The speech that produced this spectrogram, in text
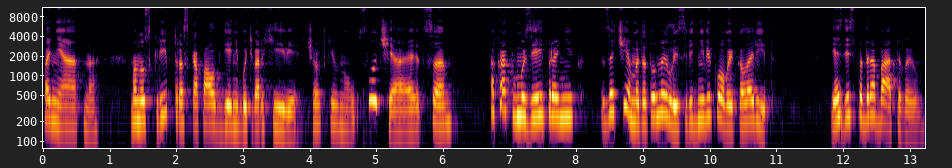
«Понятно. Манускрипт раскопал где-нибудь в архиве». Черт кивнул. «Случается». «А как в музей проник?» Зачем этот унылый средневековый колорит? Я здесь подрабатываю,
